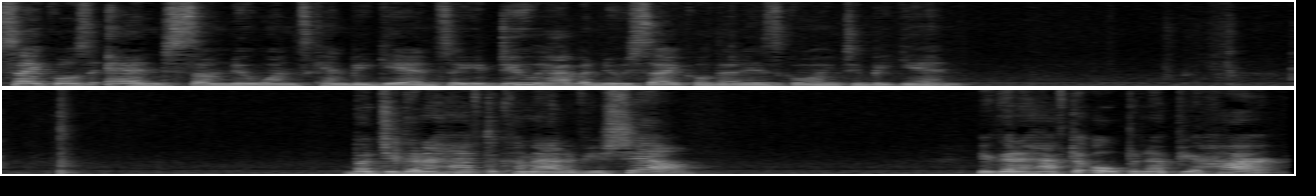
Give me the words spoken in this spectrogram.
Cycles end so new ones can begin. So you do have a new cycle that is going to begin. But you're going to have to come out of your shell. You're going to have to open up your heart.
